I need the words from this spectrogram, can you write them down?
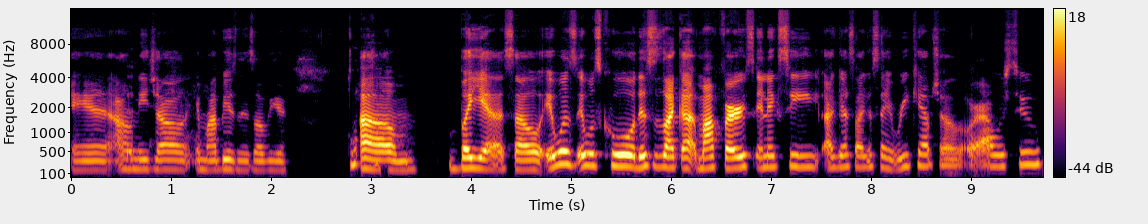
and I don't need y'all in my business over here. Um, but yeah, so it was it was cool. This is like a, my first NXT, I guess I can say recap show or hours two,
